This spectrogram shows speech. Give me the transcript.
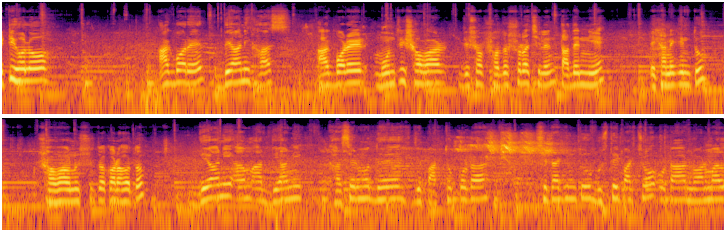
এটি হলো আকবরের দেওয়ানি খাস, আকবরের মন্ত্রিসভার যেসব সদস্যরা ছিলেন তাদের নিয়ে এখানে কিন্তু সভা অনুষ্ঠিত করা হতো। দেওয়ানি আম আর দেওয়ানি খাসের মধ্যে যে পার্থক্যটা, সেটা কিন্তু বুঝতেই পারছ, ওটা নর্মাল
